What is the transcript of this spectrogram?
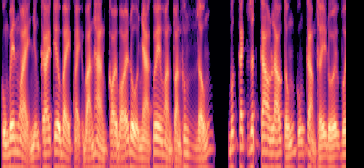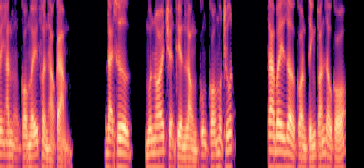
cùng bên ngoài những cái kia bảy quậy bán hàng coi bói đồ nhà quê hoàn toàn không giống, bức cách rất cao lao tống cũng cảm thấy đối với hắn có mấy phần hảo cảm. Đại sư, muốn nói chuyện phiền lòng cũng có một chút. Ta bây giờ còn tính toán giàu có,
